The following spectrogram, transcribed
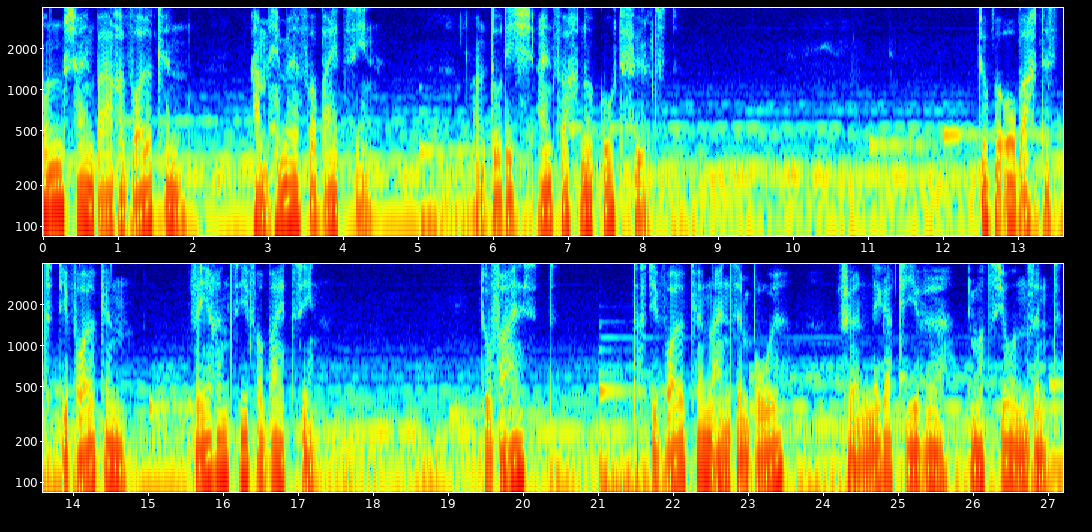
unscheinbare Wolken am Himmel vorbeiziehen und du dich einfach nur gut fühlst. Du beobachtest die Wolken, während sie vorbeiziehen. Du weißt, dass die Wolken ein Symbol für negative Emotionen sind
